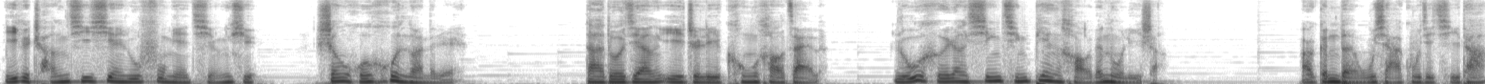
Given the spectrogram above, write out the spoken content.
一个长期陷入负面情绪、生活混乱的人，大多将意志力空耗在了如何让心情变好的努力上。而根本无暇顾及其他。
